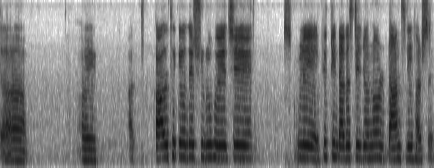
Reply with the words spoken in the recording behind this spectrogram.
তা ওই কাল থেকে ওদের শুরু হয়েছে স্কুলে ফিফটিন্থ আগস্টের জন্য ডান্স রিহার্সেল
